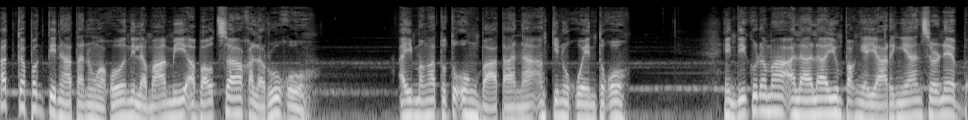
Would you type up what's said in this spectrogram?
at kapag tinatanong ako nila mami about sa kalaro ko ay mga totoong bata na ang kinukwento ko. Hindi ko na maaalala yung pangyayaring yan, Sir Neb.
